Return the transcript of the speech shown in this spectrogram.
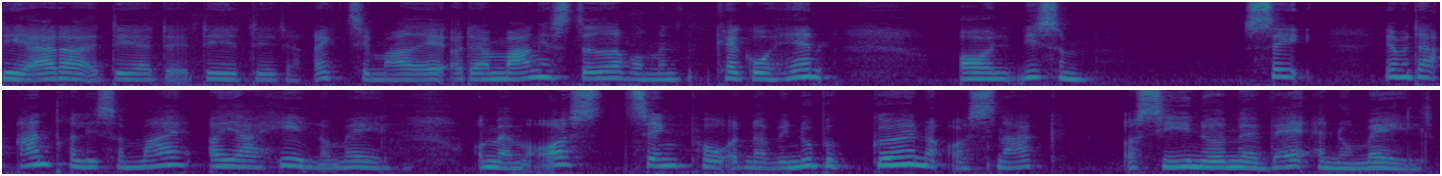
det er der, det er, det, det, det er der rigtig meget af, og der er mange steder, hvor man kan gå hen og ligesom se, jamen der er andre ligesom mig, og jeg er helt normal. Og man må også tænke på, at når vi nu begynder at snakke at sige noget med, hvad er normalt.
